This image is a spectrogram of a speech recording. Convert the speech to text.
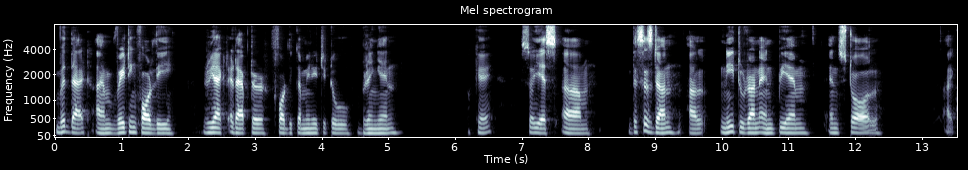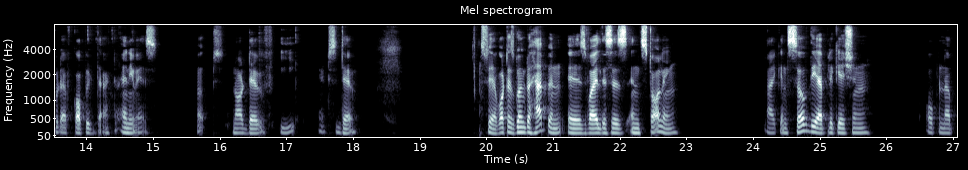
with that. I'm waiting for the react adapter for the community to bring in. Okay. So yes um, this is done. I'll need to run npm install. I could have copied that. Anyways. Oops. Not dev e it's dev. So yeah what is going to happen is while this is installing I can serve the application open up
